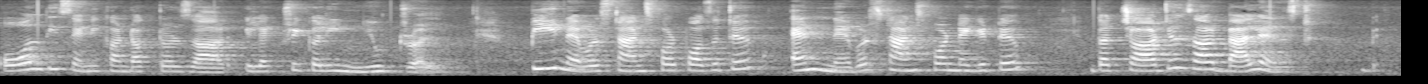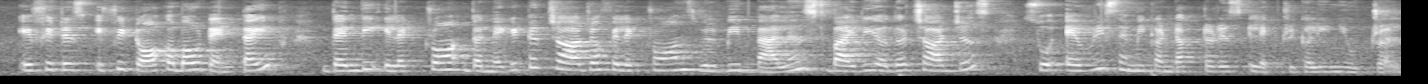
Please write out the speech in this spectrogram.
all the semiconductors are electrically neutral. P never stands for positive, N never stands for negative. The charges are balanced. If it is, if we talk about N-type, then the electron, the negative charge of electrons will be balanced by the other charges. So every semiconductor is electrically neutral,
